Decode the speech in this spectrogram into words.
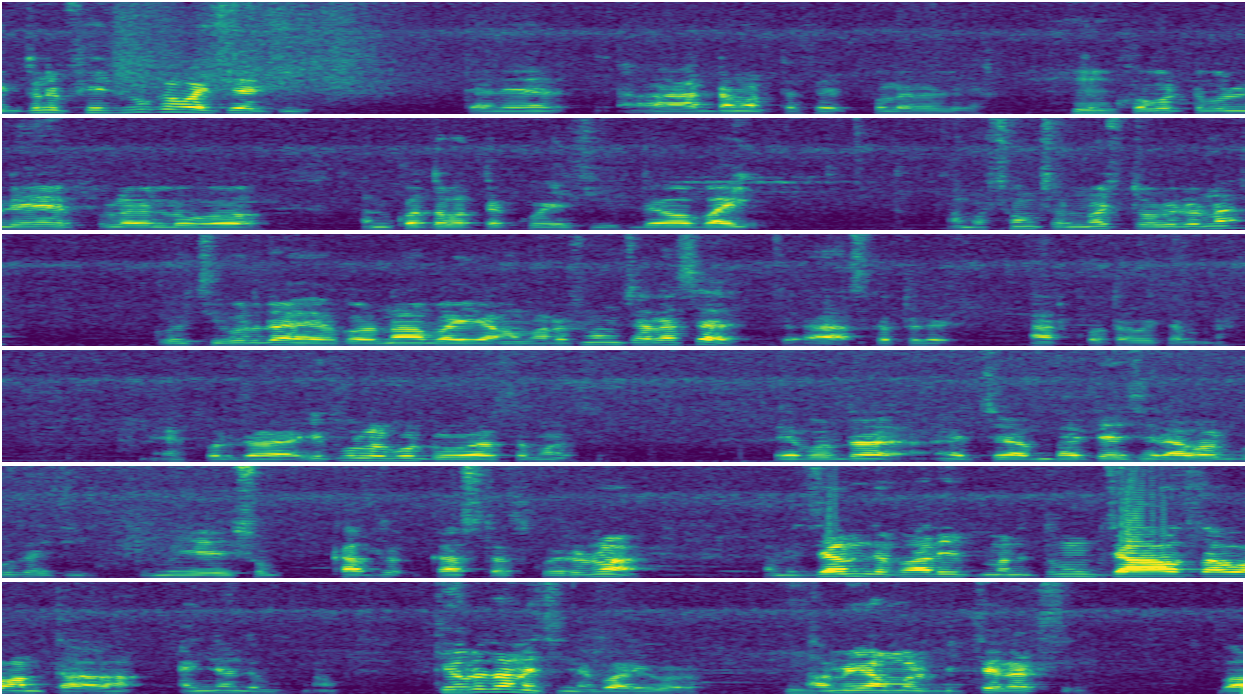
একজনের ফেসবুকে পাইছি আর কি। তাহলে আড্ডা মারতেছে ফুলের লিয়া। খবরটা বললে ফুলের লোক আমি কথাবার্তা কয়েছি দেওয়া ভাই আমার সংসার নষ্ট করো না। কইছি বলে দেয় না ভাই আমারও সংসার আছে আজকে তো আর কথা কইতাম না। এরপর দা এই ফুলের ফটো আছে আমার কাছে। এরপর দা আচ্ছা ভাইতে এসে আবার বুঝাইছি তুমি এইসব কাজ কাজ টাজ করো না আমি যেমন পারি মানে তুমি যা চাও আমি তা আইনা দেবো কেউ জানাইছি না বাড়ি ঘর। আমি আমার ভিতরে রাখছি। বা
